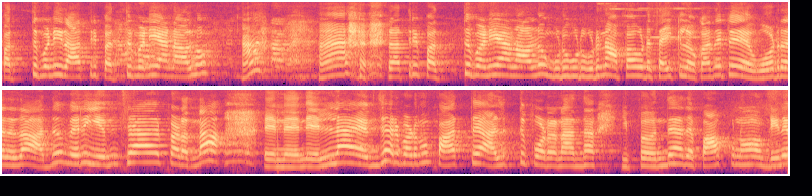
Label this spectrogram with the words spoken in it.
பத்து மணி ராத்திரி பத்து மணி ஆனாலும் ஆ? ராத்திரி பத்து மணி ஆனாலும் குடு குடு குடுன்னு அப்பா கூட சைக்கிள் சைக்கிளில் உட்காந்துட்டு ஓடுறது தான் அதுவும் வெறும் எம்ஜிஆர் படம் தான் என்ன என்ன எல்லா எம்ஜிஆர் படமும் பார்த்து அழுத்து போனேன் நான் தான். இப்போ வந்து அதை பார்க்கணும் அப்படின்னு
